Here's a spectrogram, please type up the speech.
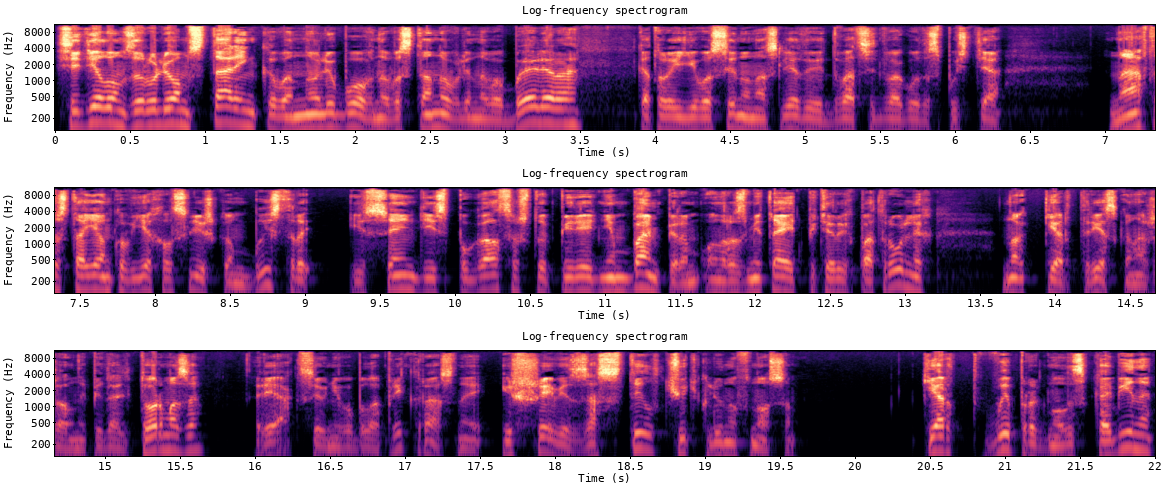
Сидел он за рулем старенького, но любовно восстановленного Беллера, который его сын унаследует 22 года спустя, на автостоянку въехал слишком быстро, и Сэнди испугался, что передним бампером он разметает пятерых патрульных, но Керт резко нажал на педаль тормоза. Реакция у него была прекрасная, и Шеви застыл, чуть клюнув носом. Керт выпрыгнул из кабины,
